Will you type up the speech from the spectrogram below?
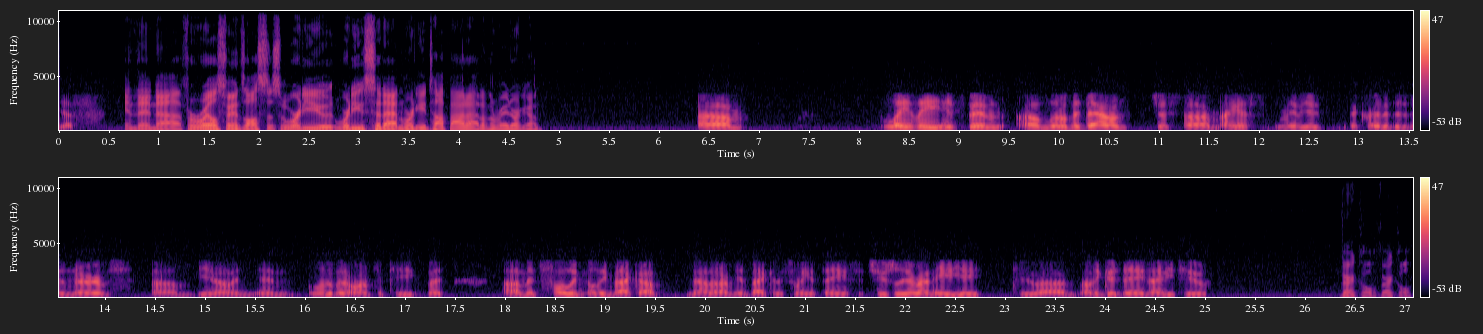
Yes. And then uh, for Royals fans also, so where do you where do you sit at and where do you top out at on the radar gun? Um, lately it's been a little bit down. Just um, I guess maybe accredited to the nerves, um, you know, and, and a little bit of arm fatigue. But um, it's slowly building back up now that I'm getting back in the swing of things. It's usually around 88 to uh, on a good day 92. Very cool, very cool.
